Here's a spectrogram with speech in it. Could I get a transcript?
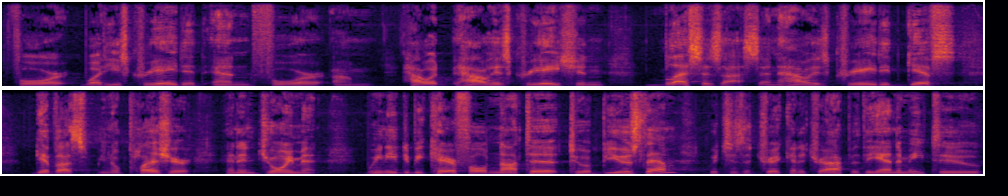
for what He's created and for um, how, it, how His creation blesses us and how His created gifts give us you know, pleasure and enjoyment. We need to be careful not to, to abuse them, which is a trick and a trap of the enemy, to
